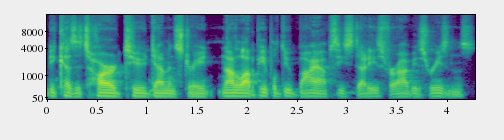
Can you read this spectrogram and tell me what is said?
because it's hard to demonstrate. Not a lot of people do biopsy studies for obvious reasons.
